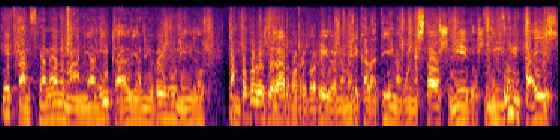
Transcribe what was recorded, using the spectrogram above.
ni Francia, ni Alemania, ni Italia, ni Reino Unido, tampoco los de largo recorrido en América Latina o en Estados Unidos, ningún país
